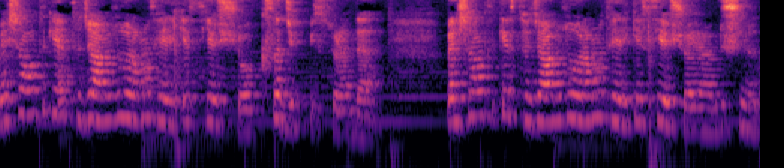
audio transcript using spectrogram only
5-6 kere tecavüze uğrama tehlikesi yaşıyor kısacık bir sürede. 5-6 kez tecavüze uğrama tehlikesi yaşıyor yani düşünün.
